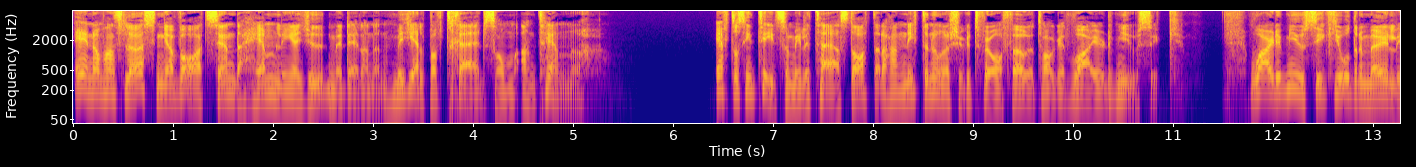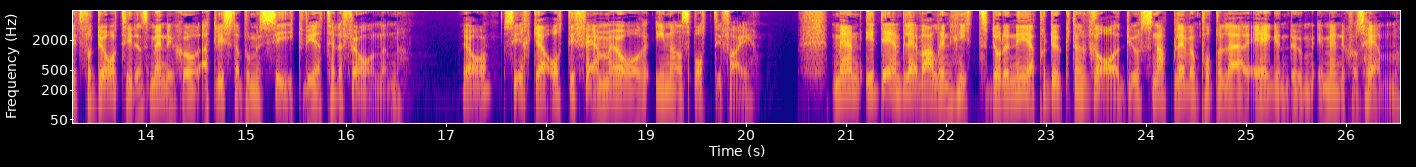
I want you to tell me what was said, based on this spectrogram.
En av hans lösningar var att sända hemliga ljudmeddelanden med hjälp av träd som antenner. Efter sin tid som militär startade han 1922 företaget Wired Music. Wired Music gjorde det möjligt för dåtidens människor att lyssna på musik via telefonen. Ja, cirka 85 år innan Spotify. Men idén blev aldrig en hit då den nya produkten radio snabbt blev en populär egendom i människors hem.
